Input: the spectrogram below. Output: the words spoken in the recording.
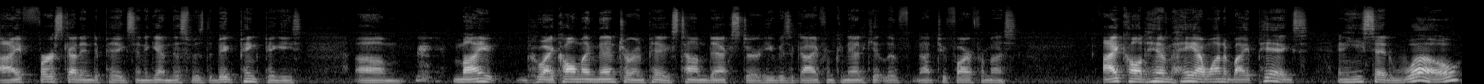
I first got into pigs, and again, this was the big pink piggies. Um, my, who I call my mentor in pigs, Tom Dexter, he was a guy from Connecticut, lived not too far from us. I called him, hey, I want to buy pigs. And he said, whoa,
